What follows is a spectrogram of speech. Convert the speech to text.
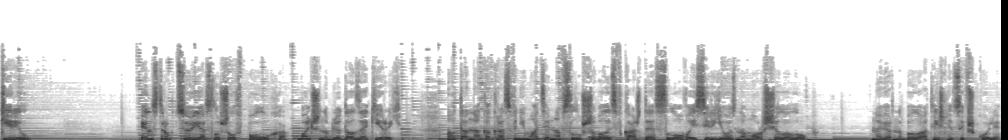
Кирилл. Инструкцию я слушал в полухо, больше наблюдал за Кирой. Вот она как раз внимательно вслушивалась в каждое слово и серьезно морщила лоб. Наверное, была отличницей в школе.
